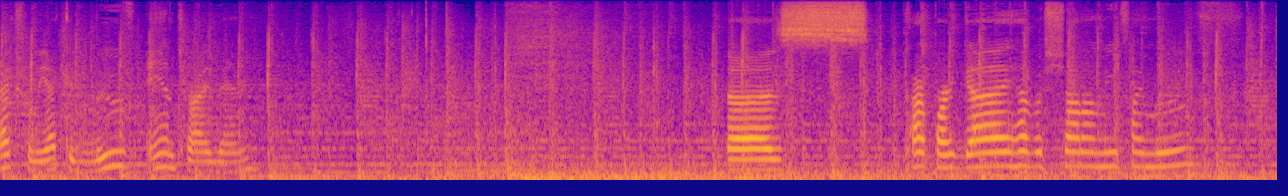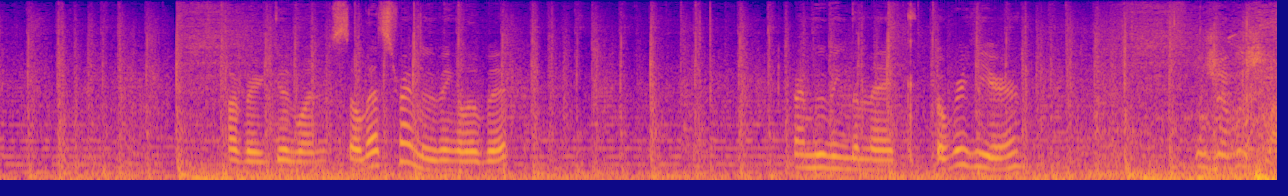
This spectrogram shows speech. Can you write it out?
Actually, I could move and try then. Does car park guy have a shot on me if I move? Not a very good one. So let's try moving a little bit. Try moving the mech over here Уже вышла.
